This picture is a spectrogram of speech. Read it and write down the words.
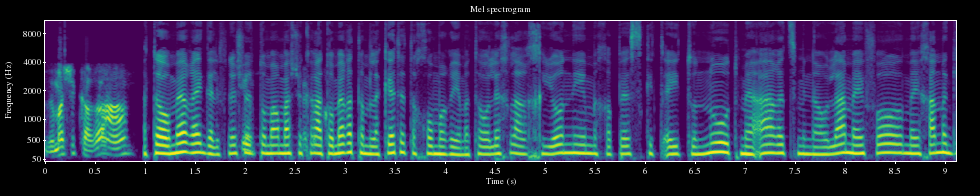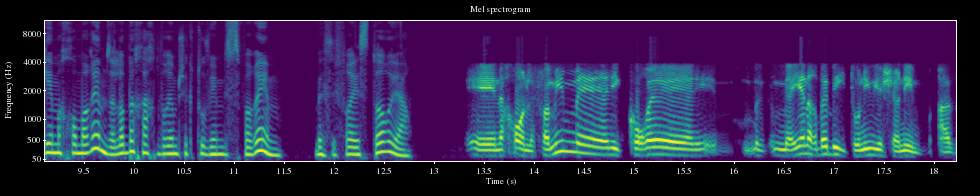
ומה שקרה... אתה אומר, רגע, לפני כן. שתאמר מה שקרה, אתה אומר, אתה מלקט את החומרים, אתה הולך לארכיונים, מחפש קטעי עיתונות מהארץ, מן העולם, מאיפה, מהיכן מגיעים החומרים? זה לא בהכרח דברים שכתובים בספרים, בספרי היסטוריה. אה, נכון, לפעמים אה, אני קורא, אני מעיין הרבה בעיתונים ישנים, אז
